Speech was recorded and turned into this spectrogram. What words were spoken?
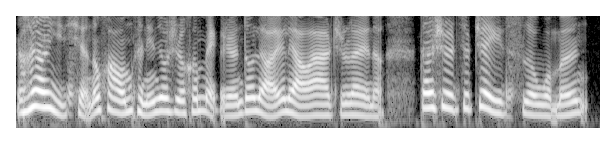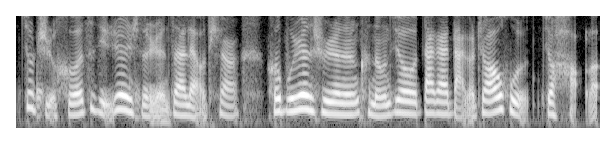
然后要是以前的话，我们肯定就是和每个人都聊一聊啊之类的。但是就这一次，我们就只和自己认识的人在聊天，和不认识的人可能就大概打个招呼就好了。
